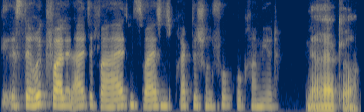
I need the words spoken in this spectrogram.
ist der Rückfall in alte Verhaltensweisen praktisch schon vorprogrammiert. Ja, ja, klar.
